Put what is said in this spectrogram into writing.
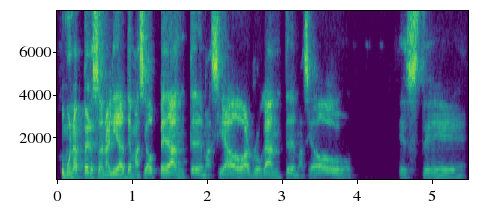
como una personalidad demasiado pedante, demasiado arrogante, demasiado, este,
